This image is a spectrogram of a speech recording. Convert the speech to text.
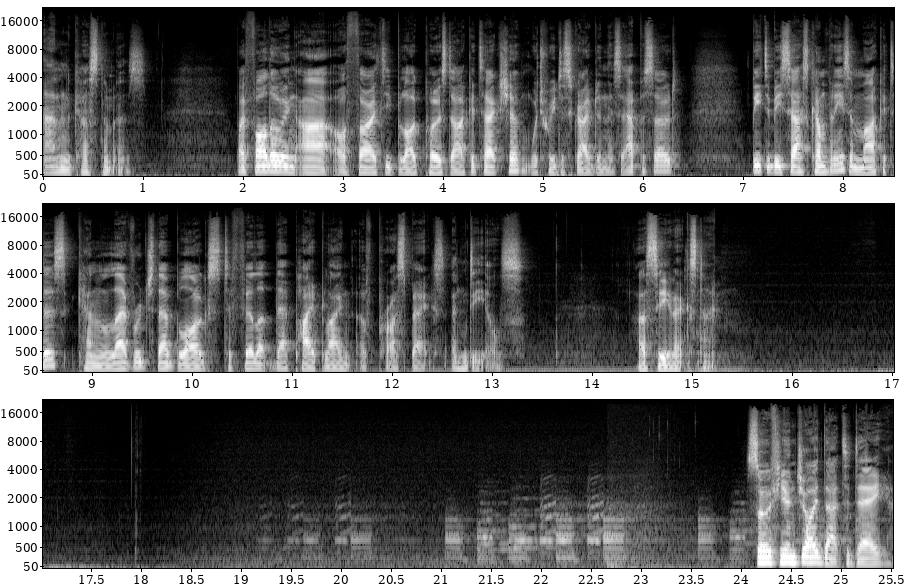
and customers. By following our authority blog post architecture, which we described in this episode, B2B SaaS companies and marketers can leverage their blogs to fill up their pipeline of prospects and deals. I'll see you next time. So, if you enjoyed that today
